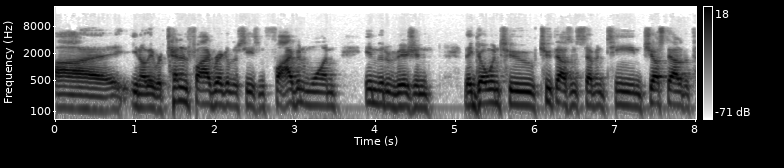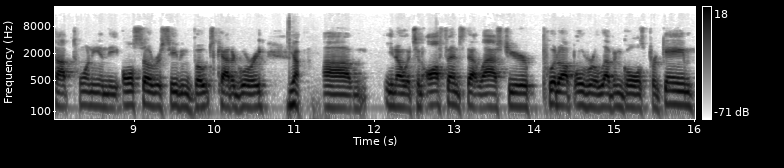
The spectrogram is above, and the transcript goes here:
Uh, you know, they were 10 and 5 regular season, 5 and 1 in the division. They go into 2017 just out of the top 20 in the also receiving votes category. Yep. Um, you know, it's an offense that last year put up over 11 goals per game.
